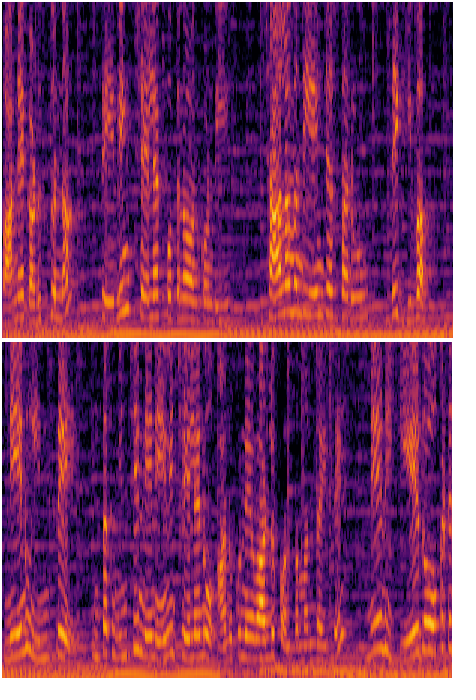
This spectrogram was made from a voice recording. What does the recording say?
బాగానే గడుస్తున్నా సేవింగ్స్ చేయలేకపోతున్నాం అనుకోండి చాలామంది ఏం చేస్తారు? దే గివ్ అప్ నేను ఇంతే. ఇంతకు మించి నేనేమి చేయలేను అనుకునే వాళ్ళు కొంతమంది అయితే నేను ఏదో ఒకటి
